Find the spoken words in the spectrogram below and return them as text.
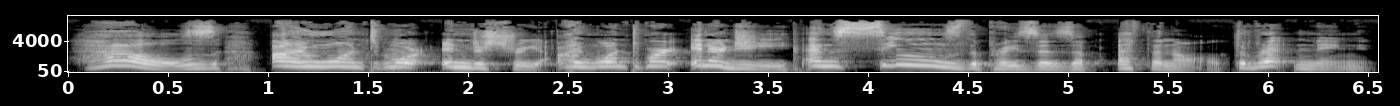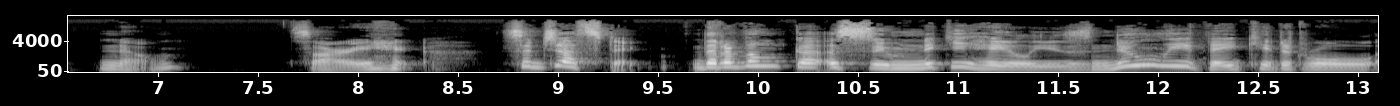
howls, I want more industry, I want more energy, and sings the praises of ethanol, threatening, no, sorry, suggesting that Ivanka assume Nikki Haley's newly vacated role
